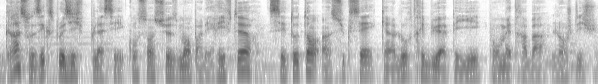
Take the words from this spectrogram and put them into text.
Grâce aux explosifs placés consciencieusement par les Rifters, c'est autant un succès qu'un lourd tribut à payer pour mettre à bas l'ange déchu.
